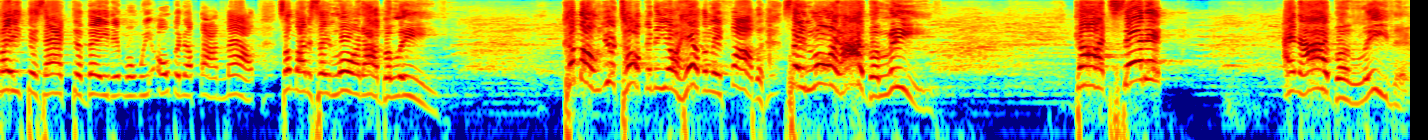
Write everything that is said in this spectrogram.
Faith is activated when we open up our mouth. Somebody say, Lord, I believe. Come on, you're talking to your heavenly Father. Say, Lord, I believe. God said it, and I believe it.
